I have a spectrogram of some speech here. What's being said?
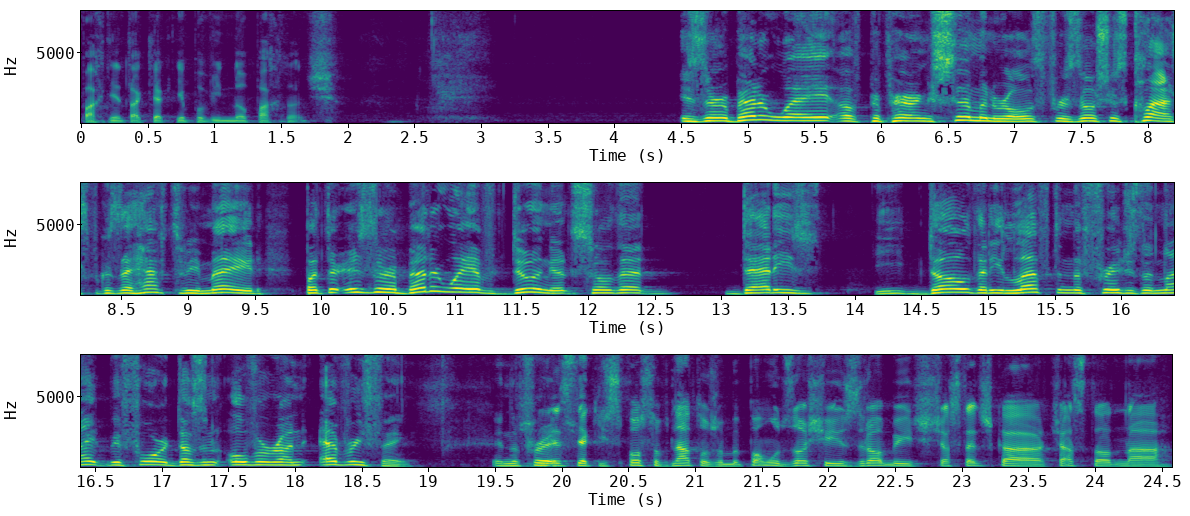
pachnie tak, jak nie powinno pachnąć. Is there a better way of preparing cinnamon rolls for Zosha's class because they have to be made? But there, is there a better way of doing it so that daddy's dough that he left in the fridge the night before doesn't overrun everything jest jakiś sposób na to, żeby pomóc Zosi zrobić ciasteczka, ciasto na,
